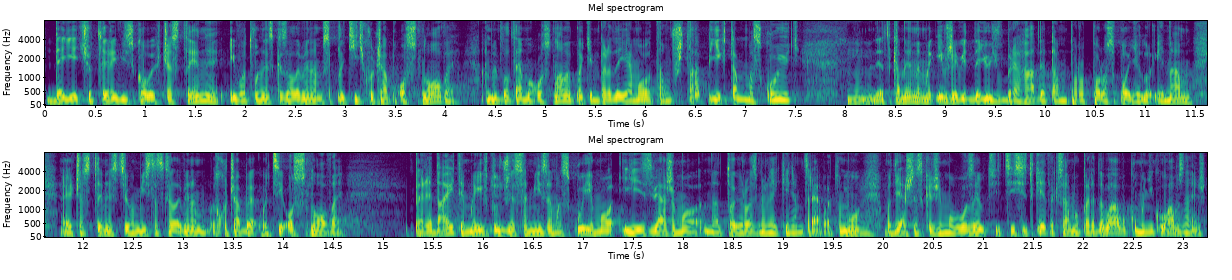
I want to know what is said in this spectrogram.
де є чотири військових частини, і от вони сказали, ви нам сплетіть хоча б основи, а ми плетемо основи, потім передаємо там в штаб, їх там маскують угу. тканинами і вже віддають в бригади там по, по розподілу. І нам е, частини з цього міста сказали, ви нам хоча б оці основи передайте, ми їх тут вже самі замаскуємо і зв'яжемо на той розмір, який нам треба. Тому, mm-hmm. от я ще, скажімо, возив ці, ці сітки, так само передавав, комунікував. Знаєш,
